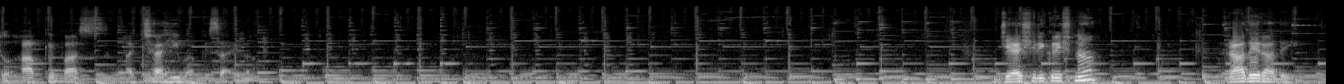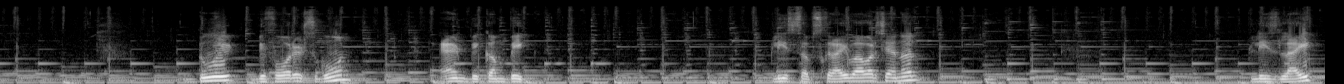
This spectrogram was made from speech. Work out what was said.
तो आपके पास अच्छा ही वापस आएगा। जय Shri Krishna. Radhe Radhe. Do it before it's gone and become big please subscribe our channel please like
